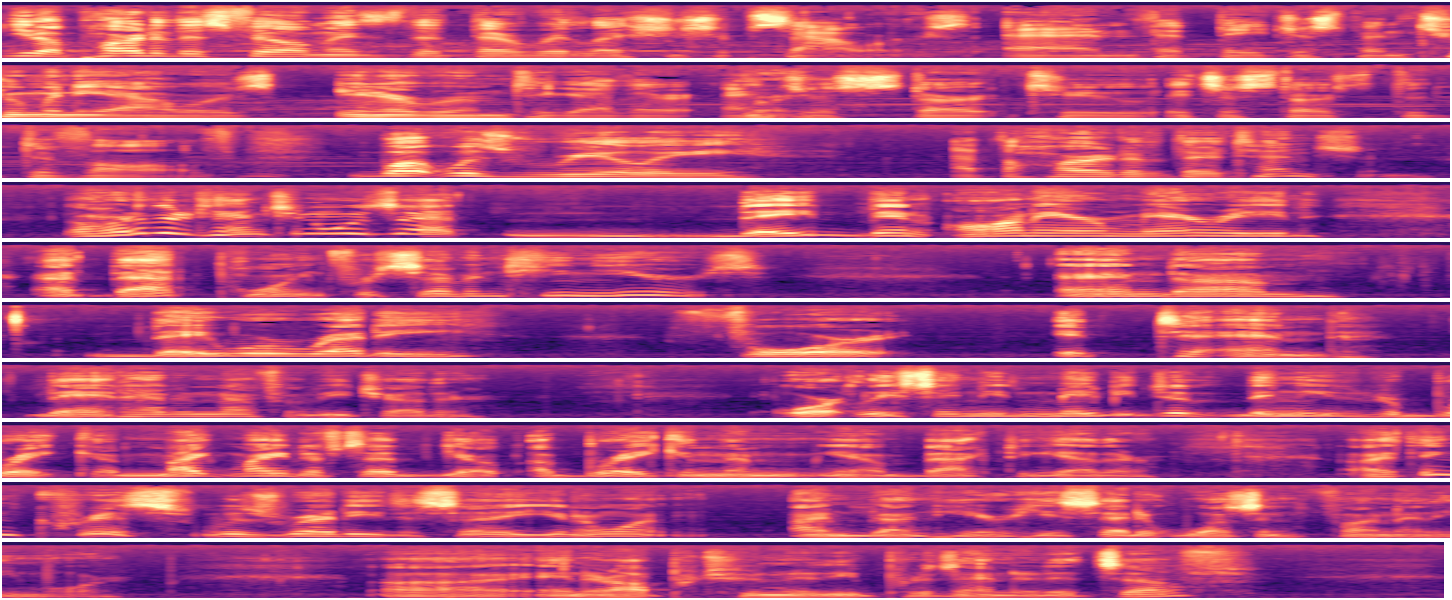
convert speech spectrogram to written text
You know, part of this film is that their relationship sours and that they just spend too many hours in a room together and Right. just start to, it just starts to devolve. What was really at the heart of their tension? The heart of their tension was that they'd been on air married at that point for 17 years. And um, they were ready for it to end. They had had enough of each other. Or at least they needed, maybe they needed a break. And Mike might have said, you know, a break and then, you know, back together. I think Chris was ready to say, you know what, I'm done here. He said it wasn't fun anymore. Uh, and an opportunity presented itself.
